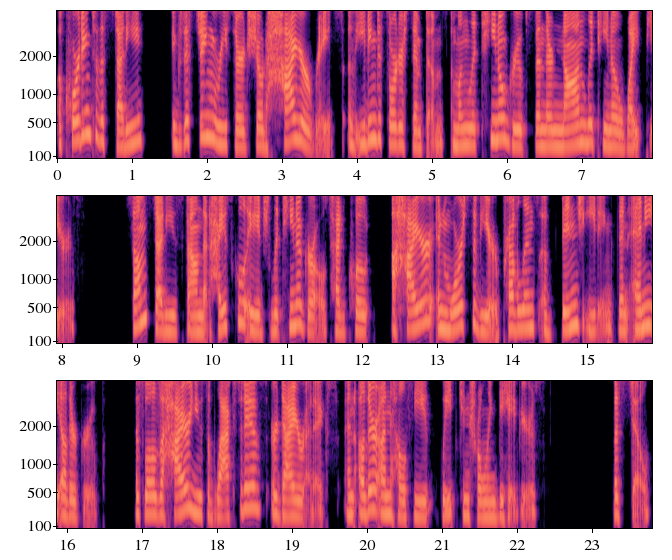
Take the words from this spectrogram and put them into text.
According to the study, existing research showed higher rates of eating disorder symptoms among Latino groups than their non Latino white peers. Some studies found that high school age Latina girls had, quote, a higher and more severe prevalence of binge eating than any other group, as well as a higher use of laxatives or diuretics and other unhealthy weight controlling behaviors. But still,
